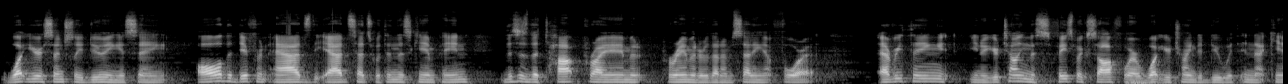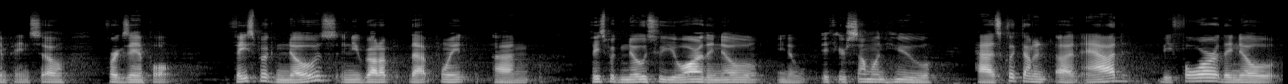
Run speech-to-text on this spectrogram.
what you're essentially doing is saying all the different ads, the ad sets within this campaign, this is the top parameter that I'm setting up for it. Everything, you know, you're telling this Facebook software what you're trying to do within that campaign. So, for example, Facebook knows, and you brought up that point. Um, Facebook knows who you are. They know, you know, if you're someone who has clicked on an, an ad before. They know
